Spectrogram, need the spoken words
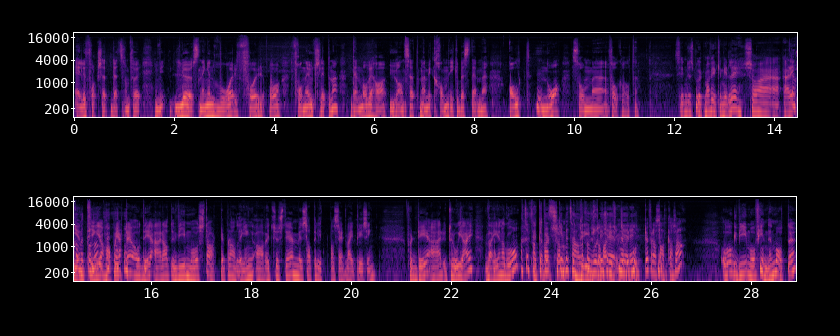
eller fortsette dette som før? Løsningen vår for å få ned utslippene, den må vi ha uansett. Men vi kan ikke bestemme alt nå som eh, folkevalgte. Siden du spurte meg om virkemidler, så er det én ting jeg har på hjertet. og Det er at vi må starte planlegging av et system med satellittbasert veiprising. For det er, tror jeg, veien å gå. Etter hvert som drivstoffavgiftene blir borte fra statskassa. Og vi må finne en måte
